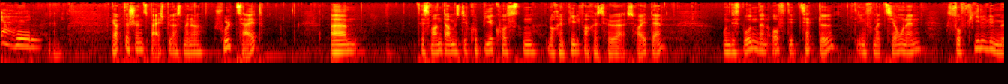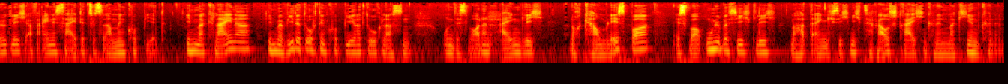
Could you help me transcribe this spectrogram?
erhöhen? Ich habe da ein Beispiel aus meiner Schulzeit. Ähm, das waren damals die Kopierkosten noch ein Vielfaches höher als heute. Und es wurden dann oft die Zettel, die Informationen, so viel wie möglich auf eine Seite zusammen kopiert immer kleiner, immer wieder durch den Kopierer durchlassen und es war dann eigentlich noch kaum lesbar, es war unübersichtlich, man hat eigentlich sich nichts herausstreichen können, markieren können.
